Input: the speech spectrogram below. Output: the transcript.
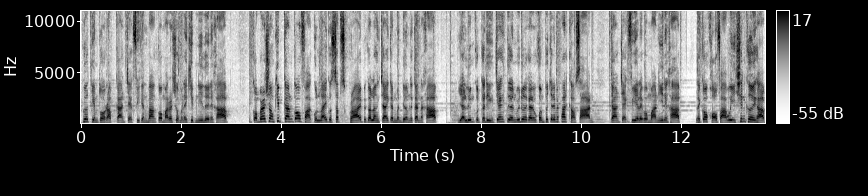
เพื่อเตรียมตัวรับการแจกฟรีกันบ้างก็มารับชมในคลิปนี้เลยนะครับ ก่อนไปรับชมคลิปกันก็ฝากกดไลค์กด subscribe เป็นกำลังใจกันเหมือนเดิมเลยกันนะครับ อย่าลืมกดกระดิ่งแจ้งเตือนไว้ด้วยกันทุกคนเพื่อจะได้ไม่พลาดข่าวสาร การแจกฟรีอะไรประมาณนี้นะครับ และก็ขอฝากไว้อีกเช่นเคยครับ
